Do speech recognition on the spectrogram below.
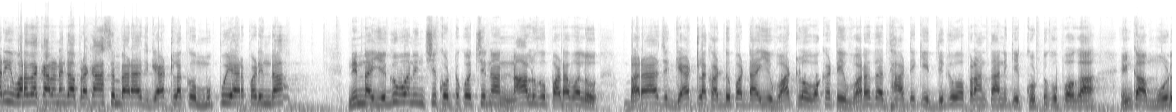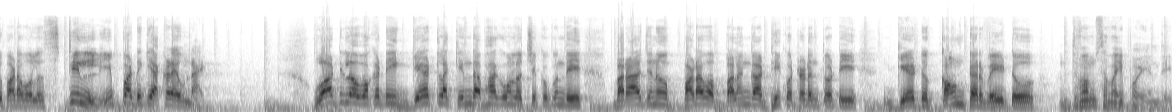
భారీ వరద కారణంగా ప్రకాశం బ్యారాజ్ గేట్లకు ముప్పు ఏర్పడిందా? నిన్న ఎగువ నుంచి కొట్టుకొచ్చిన నాలుగు పడవలు బరాజ్ గేట్లకు అడ్డుపడ్డాయి. వాటిలో ఒకటి వరద ధాటికి దిగువ ప్రాంతానికి కొట్టుకుపోగా ఇంకా మూడు పడవలు స్టిల్ ఇప్పటికీ అక్కడే ఉన్నాయి. వాటిలో ఒకటి గేట్ల కింద భాగంలో చిక్కుకుంది. బరాజును పడవ బలంగా ఢీకొట్టడంతో గేటు కౌంటర్ వెయిట్ ధ్వంసమైపోయింది.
